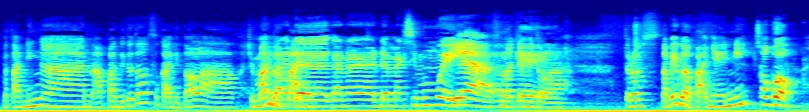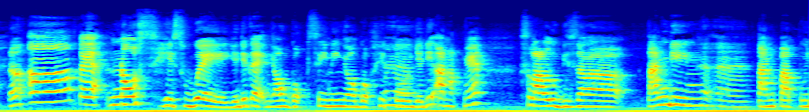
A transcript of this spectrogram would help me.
pertandingan apa gitu tuh suka ditolak. Cuman karena bapak ada karena ada maximum weight. Iya semacam Oke. itulah. Terus tapi bapaknya ini sogok. Heeh, kayak knows his way. Jadi kayak nyogok sini nyogok situ. Hmm. jadi anaknya selalu bisa tanding tanpa pun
